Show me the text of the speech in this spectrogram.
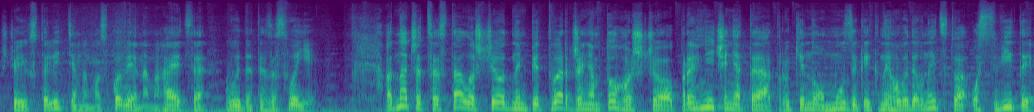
що їх століттями Московія намагається видати за свої. Одначе це стало ще одним підтвердженням того, що пригнічення театру, кіно, музики, книговидавництва, освіти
